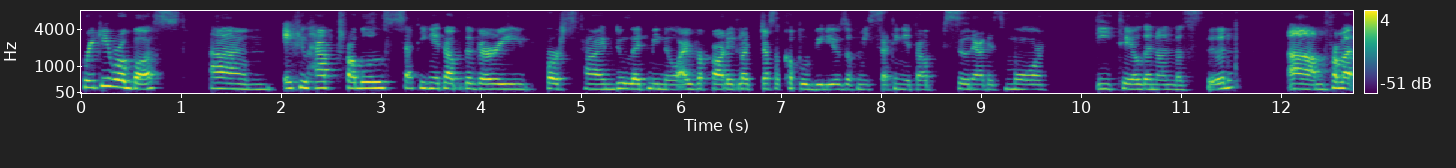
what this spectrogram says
pretty robust. Um, if you have trouble setting it up the very first time, do let me know. I recorded like just a couple of videos of me setting it up so that it's more detailed and understood. Um, from an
